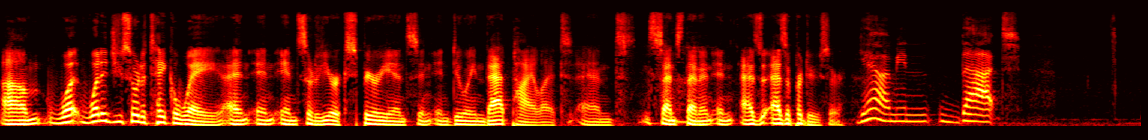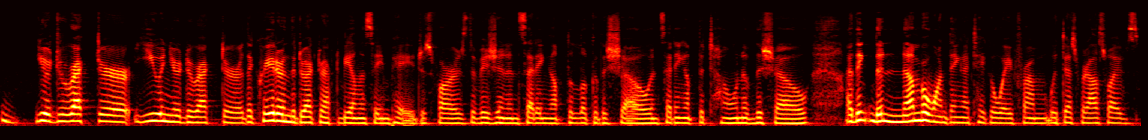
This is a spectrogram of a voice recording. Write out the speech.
Um, what what did you sort of take away and in, in, sort of your experience in, in doing that pilot and since then in, in, as as a producer? Yeah, I mean that your director, you and your director, the creator and the director have to be on the same page as far as the vision and setting up the look of the show and setting up the tone of the show. I think the number one thing I take away from with Desperate Housewives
